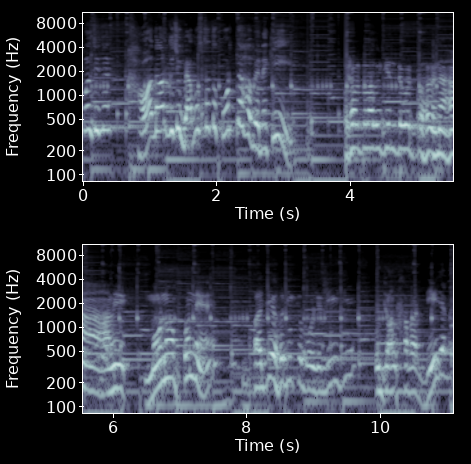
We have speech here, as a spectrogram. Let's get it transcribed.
বলছি যে খাওয়া দাওয়ার কিছু ব্যবস্থা তো করতে হবে নাকি? ওসব তোমাকে চিন্তা করতে হবে না। হ্যাঁ আমি মনোফোনে বাজে হরিকে বলে দিয়েছি ও জল খাবার দিয়ে যাবে।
